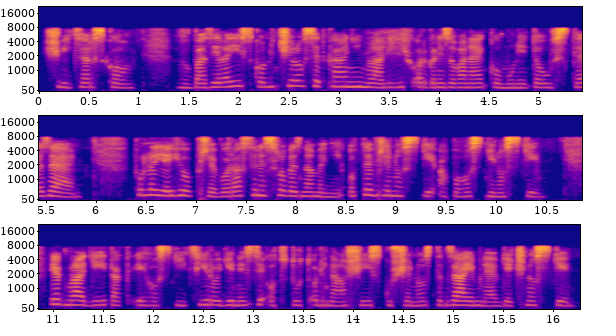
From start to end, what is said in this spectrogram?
Švýcarsko. V Bazileji skončilo setkání mladých organizované komunitou Steze. Podle jejího převora se neslo ve znamení otevřenosti a pohostinnosti. Jak mladí, tak i hostící rodiny si odtud odnáší zkušenost vzájemné vděčnosti.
